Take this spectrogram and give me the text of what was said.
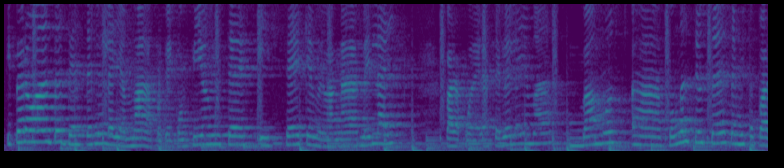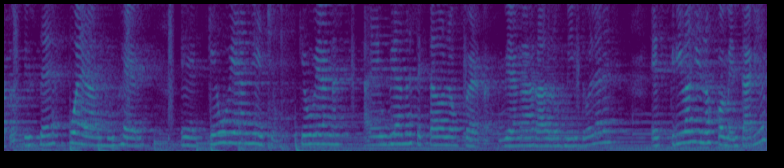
Y pero antes de hacerle la llamada, porque confío en ustedes y sé que me van a darle like, para poder hacerle la llamada, vamos a, pónganse ustedes en mis zapatos, si ustedes fueran mujer, eh, ¿qué hubieran hecho? ¿Qué hubieran, eh, hubieran aceptado la oferta? ¿Hubieran agarrado los mil dólares? Escriban en los comentarios,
